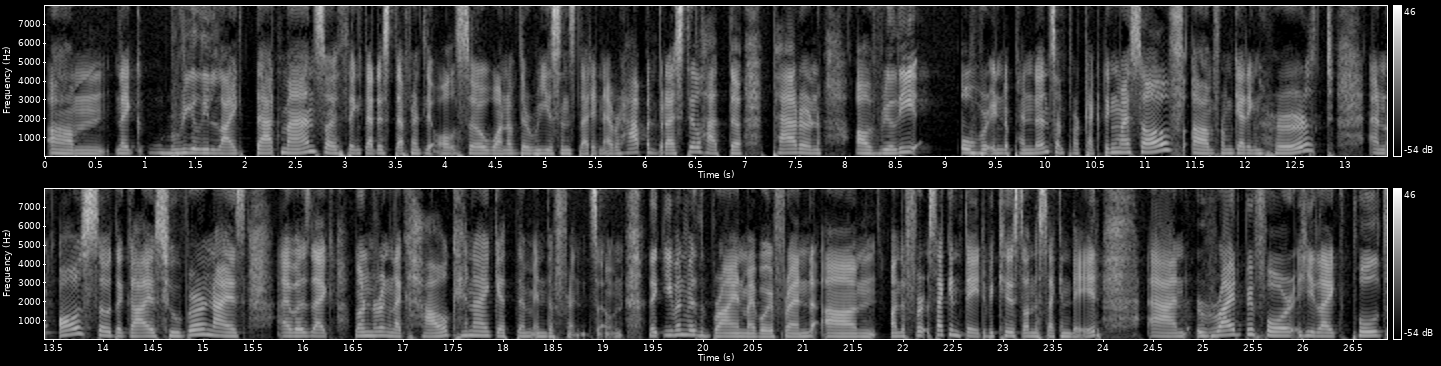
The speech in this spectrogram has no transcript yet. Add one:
um like really liked that man so i think that is definitely also one of the reasons that it never happened but i still had the pattern of really over independence and protecting myself um, from getting hurt and also the guys who were nice i was like wondering like how can i get them in the friend zone like even with brian my boyfriend um, on the first second date we kissed on the second date and right before he like pulled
